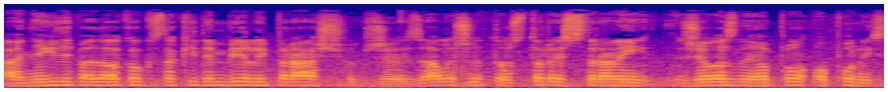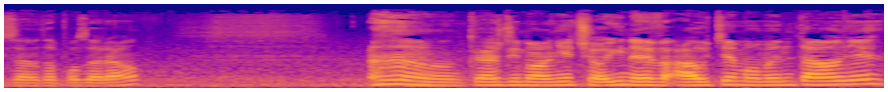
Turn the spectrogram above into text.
A niekde padal koks taký ten biely prášok. Že záleží od toho, z ktorej strany železnej opo- opony si sa na to pozeral. Každý mal niečo iné v aute momentálne.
